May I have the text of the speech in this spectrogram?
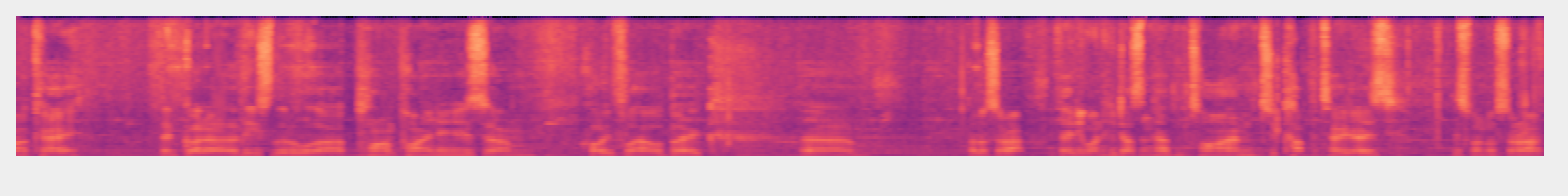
Okay, They've got uh, these little uh, Plant Pioneers um, cauliflower bake. Um, that looks alright. For anyone who doesn't have time to cut potatoes, this one looks alright.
